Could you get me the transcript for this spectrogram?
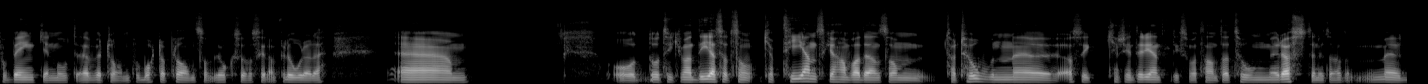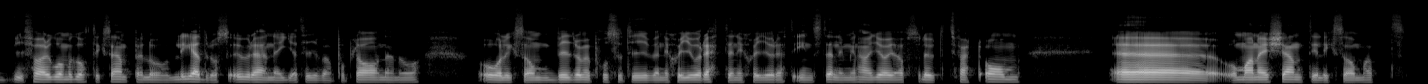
på bänken mot Everton på bortaplan som vi också sedan förlorade. Eh, och då tycker man dels att som kapten ska han vara den som tar ton, eh, alltså kanske inte rent liksom att han tar ton med rösten utan att med, vi föregår med gott exempel och leder oss ur det här negativa på planen och, och liksom bidrar med positiv energi och rätt energi och rätt inställning men han gör ju absolut tvärtom Eh, Eh, och man har ju känt det liksom att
